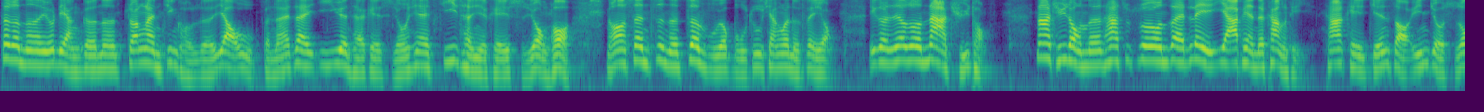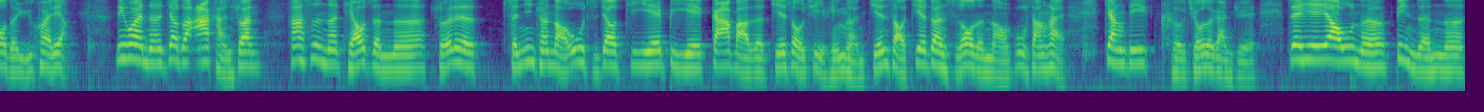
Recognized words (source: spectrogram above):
这个呢有两个呢专案进口的药物，本来在医院才可以使用，现在基层也可以使用哈。然后甚至呢政府有补助相关的费用。一个叫做纳曲酮，纳曲酮呢它是作用在类鸦片的抗体，它可以减少饮酒时候的愉快量。另外呢叫做阿坎酸，它是呢调整呢所谓的。神经传导物质叫 GABA、GABA 的接受器平衡，减少戒断时候的脑部伤害，降低渴求的感觉。这些药物呢，病人呢，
